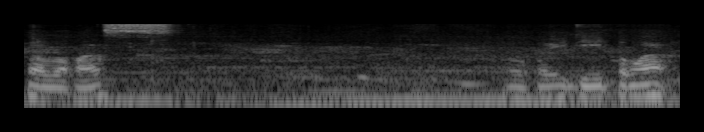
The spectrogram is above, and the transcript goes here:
Tawakas. Okay, dito nga.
